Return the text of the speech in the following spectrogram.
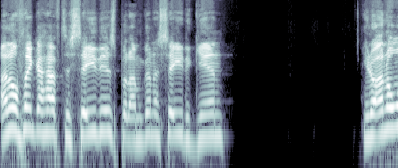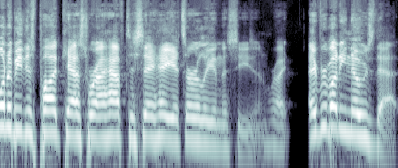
I don't think I have to say this, but I'm going to say it again you know, I don't want to be this podcast where I have to say, hey, it's early in the season, right? Everybody knows that.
